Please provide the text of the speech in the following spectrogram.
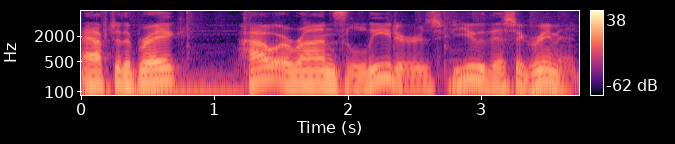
After the break, how Iran's leaders view this agreement.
